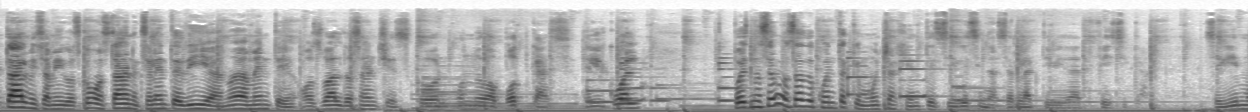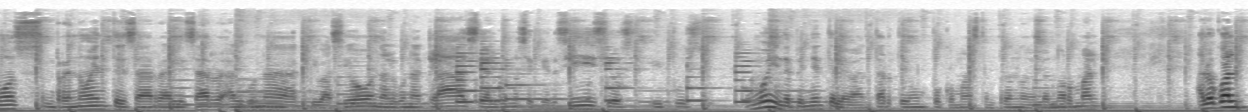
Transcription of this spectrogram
¿Qué tal mis amigos? ¿Cómo están? Excelente día. Nuevamente Osvaldo Sánchez con un nuevo podcast, el cual pues nos hemos dado cuenta que mucha gente sigue sin hacer la actividad física. Seguimos renuentes a realizar alguna activación, alguna clase, algunos ejercicios y pues muy independiente levantarte un poco más temprano de lo normal. A lo cual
